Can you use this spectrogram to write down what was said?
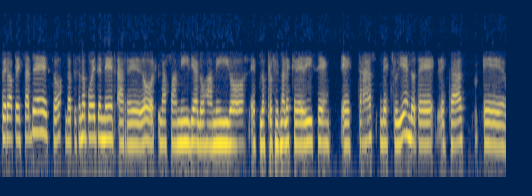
Pero a pesar de eso, la persona puede tener alrededor la familia, los amigos, eh, los profesionales que le dicen, estás destruyéndote, estás eh,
